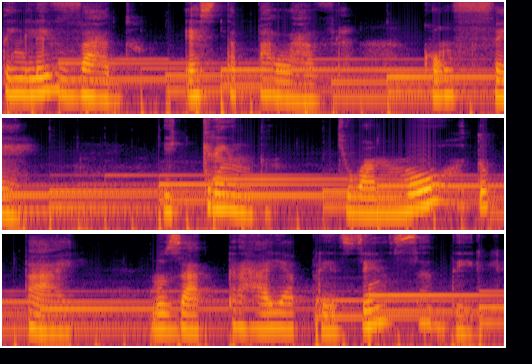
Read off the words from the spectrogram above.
tem levado esta palavra com fé e crendo que o amor do Pai nos atrai à presença dele.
